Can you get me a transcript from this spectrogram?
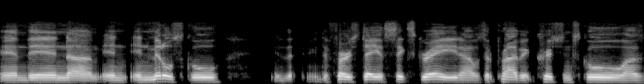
And then um, in in middle school, the, the, first day of sixth grade, I was at a private Christian school. Was,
